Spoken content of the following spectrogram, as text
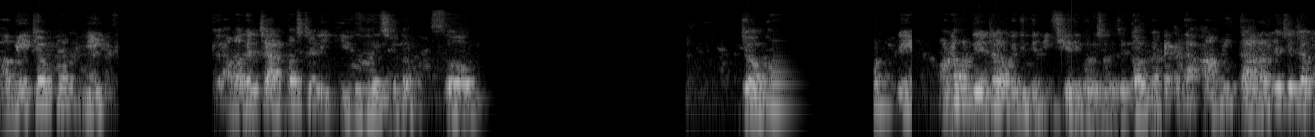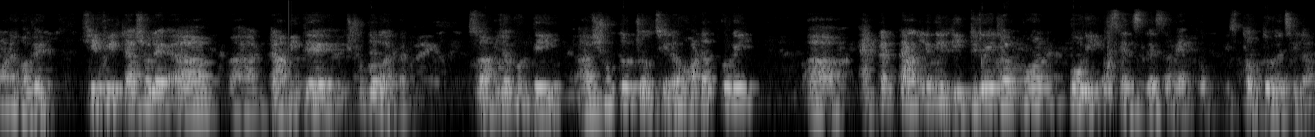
আমি যখন আমাদের চার পাঁচটা লিগ ইউজ হয়েছিল সো যখন অনেক আমার ডিরেক্টর আমাকে দিতে নিশ্চিত করেছিল যে দরকার আমি দাঁড়ালে যেটা মনে হবে আসলে ডামিতে সুন্দর লাগবে না। আমি যখন দেই সুন্দর চলছিল। হঠাৎ একটা যখন পড়ি সেন্সলেস আমি একদম স্তব্ধ হয়েছিলাম।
